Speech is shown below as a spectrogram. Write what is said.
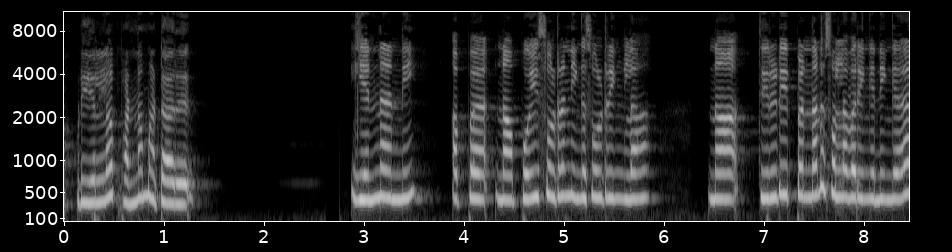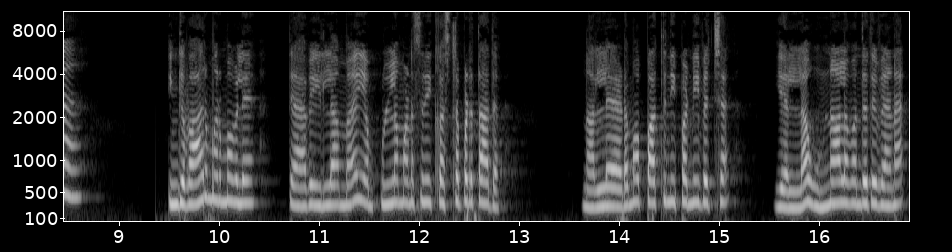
அப்படியெல்லாம் பண்ண மாட்டாரு. என்ன அண்ணி? அப்போ நான் பொய் சொல்கிறேன் நீங்கள் சொல்கிறீங்களா நான் திருடிப்பேன் தானே சொல்ல வரீங்க நீங்கள் இங்கே வார மருமவளே தேவையில்லாமல் என் புள்ள மனசை நீ கஷ்டப்படுத்தாத. நல்ல இடமா பார்த்து நீ பண்ணி வச்ச. எல்லாம் உன்னால வந்தது வேணாம்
